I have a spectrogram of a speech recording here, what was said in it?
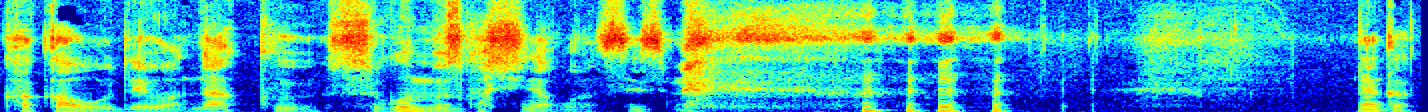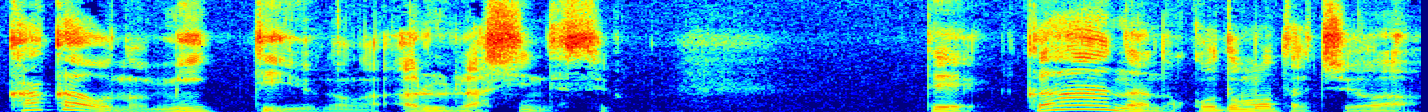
カカオではなく、すごい難しいな、これ説明。なんかカカオの実っていうのがあるらしいんですよ。で、ガーナの子供たちは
